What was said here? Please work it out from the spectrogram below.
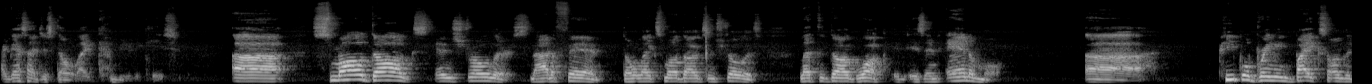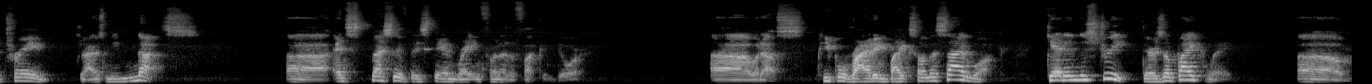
I guess I just don't like communication. Uh, small dogs and strollers. Not a fan. Don't like small dogs and strollers. Let the dog walk. It is an animal. Uh, people bringing bikes on the train drives me nuts. Uh, and especially if they stand right in front of the fucking door. Uh, what else? People riding bikes on the sidewalk. Get in the street. There's a bike lane. Um,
